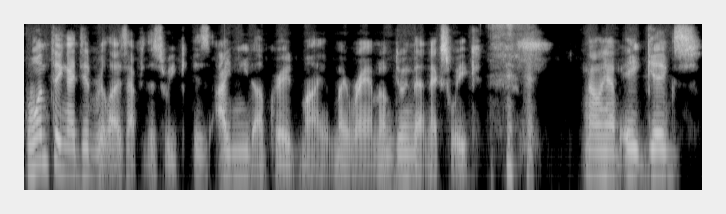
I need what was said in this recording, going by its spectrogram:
The one thing I did realize after this week is I need to upgrade my my RAM, and I'm doing that next week. I only have eight gigs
